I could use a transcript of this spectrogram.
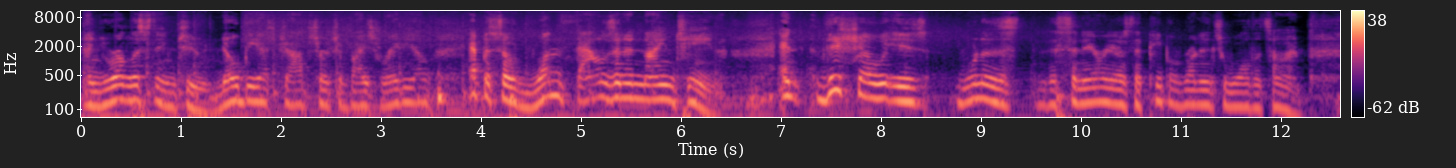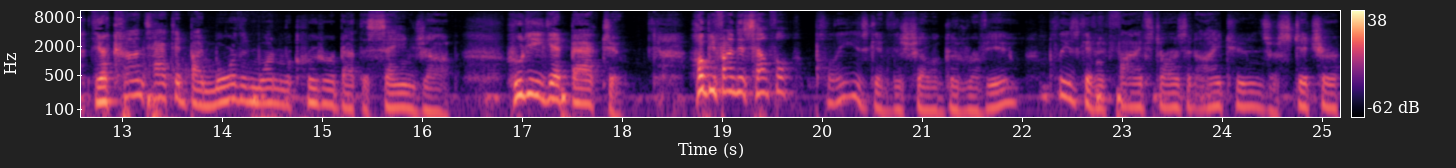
and you're listening to No BS Job Search Advice Radio, episode 1019. And this show is one of the, the, scenarios that people run into all the time. They're contacted by more than one recruiter about the same job. Who do you get back to? Hope you find this helpful. Please give this show a good review. Please give it five stars in iTunes or Stitcher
